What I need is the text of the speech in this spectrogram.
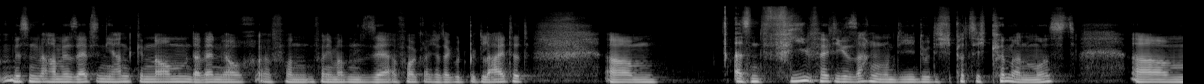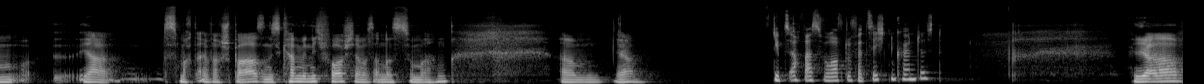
müssen, haben wir selbst in die Hand genommen. Da werden wir auch äh, von, von jemandem sehr erfolgreich und sehr gut begleitet. Ähm, es sind vielfältige Sachen, um die du dich plötzlich kümmern musst. Ähm, ja, das macht einfach Spaß und ich kann mir nicht vorstellen, was anderes zu machen. Ähm, ja. Gibt es auch was, worauf du verzichten könntest? Ja,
